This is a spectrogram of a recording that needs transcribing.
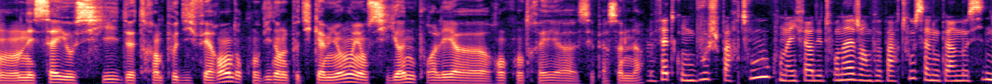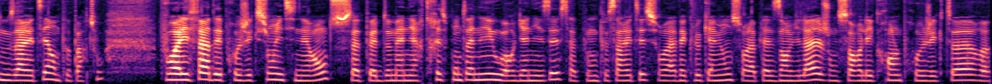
On essaye aussi d'être un peu différent, donc on vit dans le petit camion et on sillonne pour aller euh, rencontrer euh, ces personnes-là. Le fait qu'on bouge partout, qu'on aille faire des tournages un peu partout, ça nous permet aussi de nous arrêter un peu partout pour aller faire des projections itinérantes. Ça peut être de manière très spontanée ou organisée. Ça peut, on peut s'arrêter avec le camion sur la place d'un village, on sort l'écran, le projecteur,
